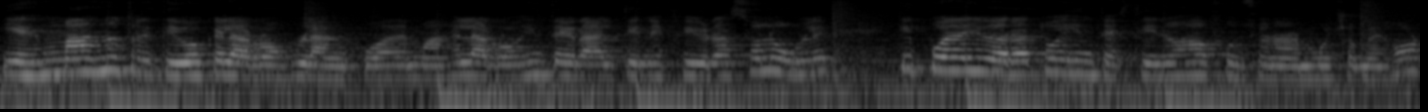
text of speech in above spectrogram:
y es más nutritivo que el arroz blanco. Además el arroz integral tiene fibra soluble y puede ayudar a tus intestinos a funcionar mucho mejor.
